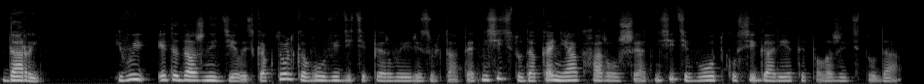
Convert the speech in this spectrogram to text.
дары. И вы это должны делать, как только вы увидите первые результаты. Отнесите туда коньяк хороший, отнесите водку, сигареты, положите туда.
